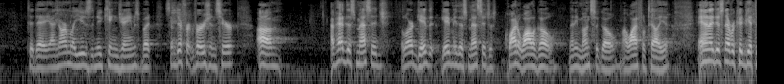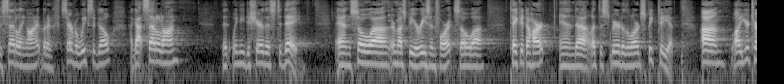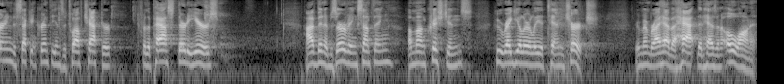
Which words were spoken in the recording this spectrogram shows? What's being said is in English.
today. I normally use the New King James, but some different versions here. Um, I've had this message. The Lord gave, the, gave me this message quite a while ago, many months ago. My wife will tell you. And I just never could get to settling on it. But a, several weeks ago, I got settled on that we need to share this today. And so uh, there must be a reason for it. So uh, take it to heart and uh, let the Spirit of the Lord speak to you. Um, while you're turning to 2 Corinthians, the 12th chapter, for the past 30 years, I've been observing something among Christians who regularly attend church. Remember, I have a hat that has an O on it.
